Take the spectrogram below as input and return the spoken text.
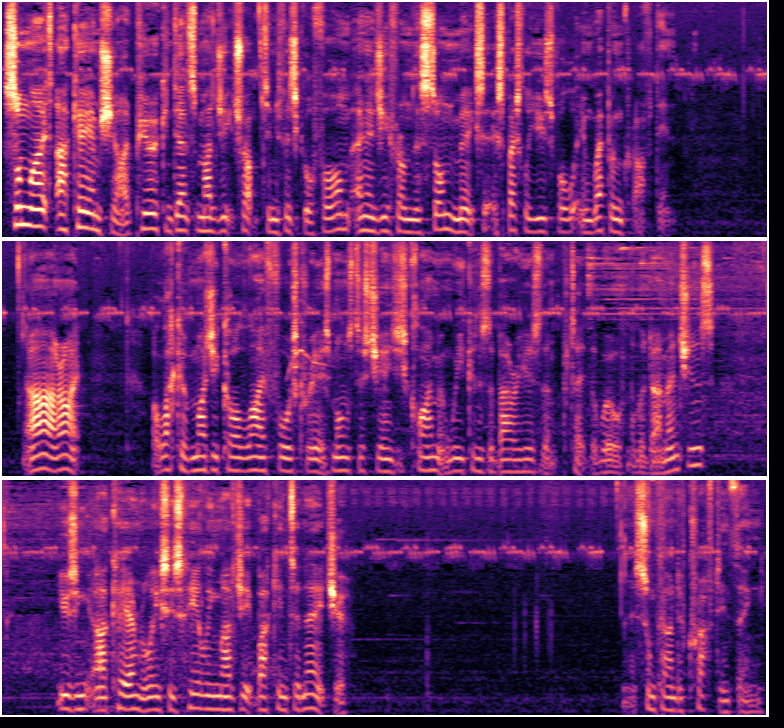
sunlight Archeum Shard, pure condensed magic trapped in physical form. Energy from the sun makes it especially useful in weapon crafting. Ah, right. A lack of magic or life force creates monsters, changes climate, and weakens the barriers that protect the world from other dimensions. Using Archeum releases healing magic back into nature. It's some kind of crafting thing.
